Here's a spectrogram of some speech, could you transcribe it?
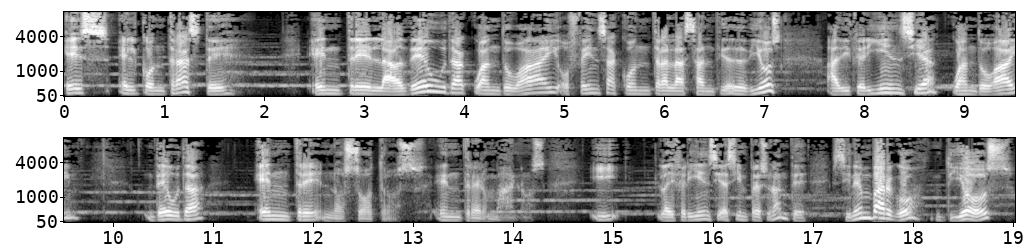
es el contraste entre la deuda cuando hay ofensa contra la santidad de Dios a diferencia cuando hay deuda entre nosotros, entre hermanos. Y la diferencia es impresionante. Sin embargo, Dios,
